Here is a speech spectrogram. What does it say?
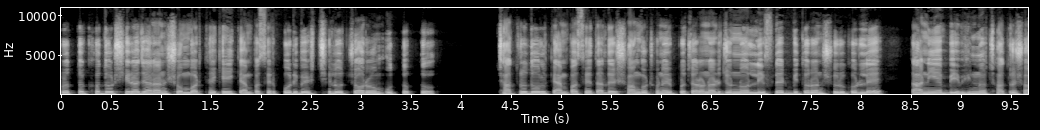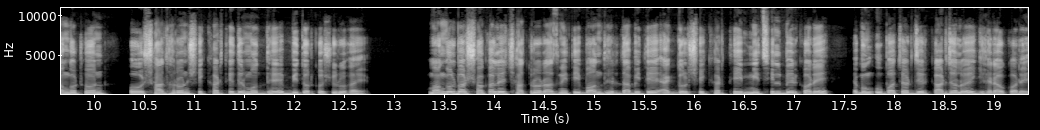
প্রত্যক্ষদর্শীরা জানান, সোমবার থেকেই ক্যাম্পাসের পরিবেশ ছিল চরম উত্তপ্ত। ছাত্রদল ক্যাম্পাসে তাদের সংগঠনের প্রচারণার জন্য লিফলেট বিতরণ শুরু করলে তা নিয়ে বিভিন্ন ছাত্র সংগঠন ও সাধারণ শিক্ষার্থীদের মধ্যে বিতর্ক শুরু হয়। মঙ্গলবার সকালে ছাত্র রাজনীতি বন্ধের দাবিতে একদল শিক্ষার্থী মিছিল বের করে এবং উপাচার্যের কার্যালয়ে ঘেরাও করে।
